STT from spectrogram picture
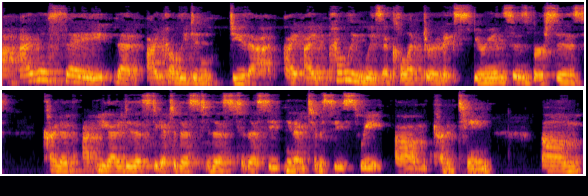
I will say that I probably didn't do that. I, I probably was a collector of experiences versus kind of uh, you got to do this to get to this to this to this you know to the C suite um, kind of team. Um,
